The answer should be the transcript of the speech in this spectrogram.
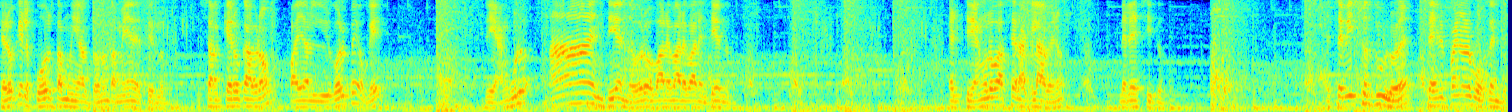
Creo que el juego está muy alto, ¿no? También hay decirlo Ese arquero cabrón, falla el golpe, ¿o qué? Triángulo Ah, entiendo, bro, vale, vale, vale, entiendo El triángulo va a ser la clave, ¿no? Del éxito Ese bicho es duro, ¿eh? Ese es el final boss, gente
